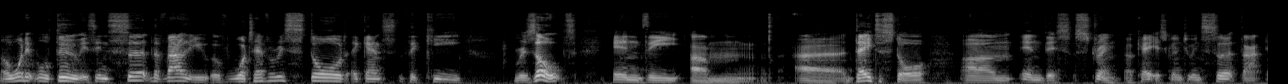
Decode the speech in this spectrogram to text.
And what it will do is insert the value of whatever is stored against the key result in the um, uh, data store um, in this string. Okay, it's going to insert that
